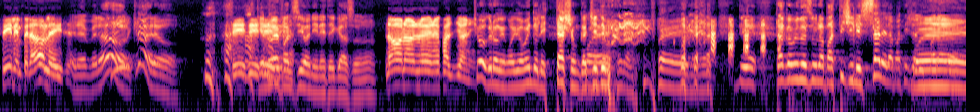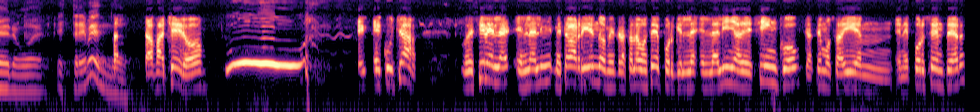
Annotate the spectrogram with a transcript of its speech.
sí, el emperador le dice. El emperador, claro. Sí, sí, que sí, no sí. es Falcioni en este caso, ¿no? No, no, no, no es Falcioni. Yo creo que en cualquier momento le estalla un cachete. Bueno, Está comiéndose una pastilla y le sale la pastilla disparada. Bueno, bueno. Es tremendo. Está fachero. E- escuchá, recién en la, en la me estaba riendo mientras hablaba con ustedes porque en la, en la línea de 5 que hacemos ahí en, en Sport Center,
